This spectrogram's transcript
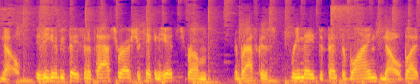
No. Is he going to be facing a pass rush or taking hits from Nebraska's remade defensive line? No. But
